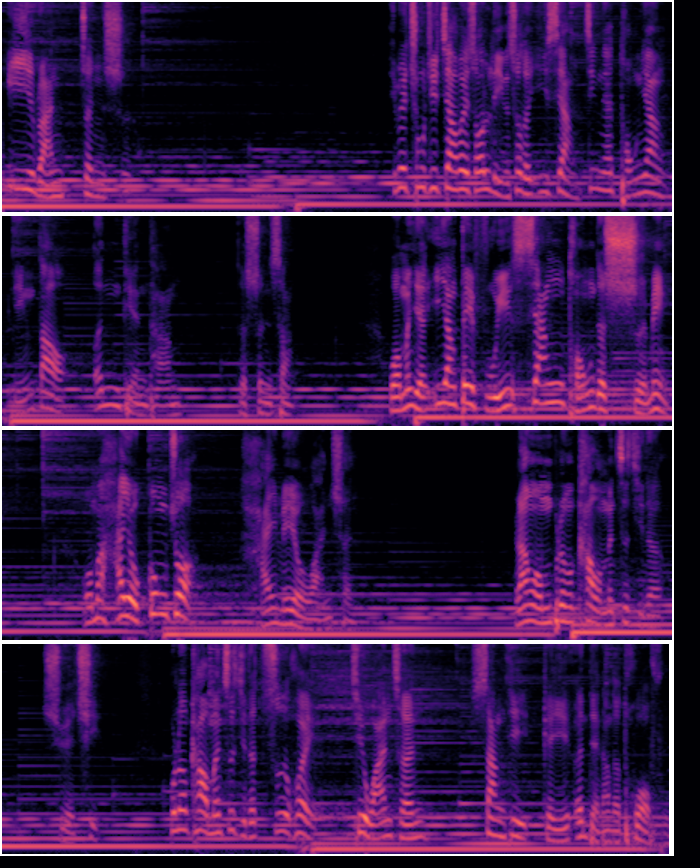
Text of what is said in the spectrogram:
依然真实。因为初期教会所领受的意象，今年同样临到恩典堂的身上，我们也一样被赋予相同的使命。我们还有工作还没有完成，然后我们不能靠我们自己的血气，不能靠我们自己的智慧去完成上帝给予恩典堂的托付。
